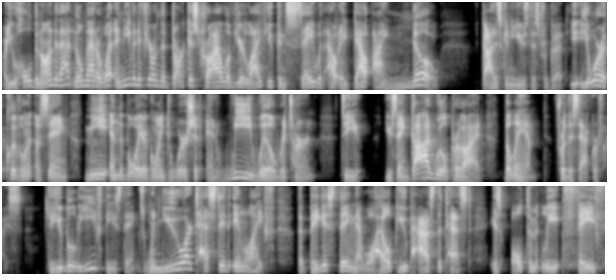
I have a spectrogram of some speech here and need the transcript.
Are you holding on to that no matter what? And even if you're in the darkest trial of your life, you can say without a doubt, I know God is going to use this for good. Your equivalent of saying, me and the boy are going to worship and we will return to you. You saying God will provide the lamb for the sacrifice. Do you believe these things? When you are tested in life, the biggest thing that will help you pass the test is ultimately faith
